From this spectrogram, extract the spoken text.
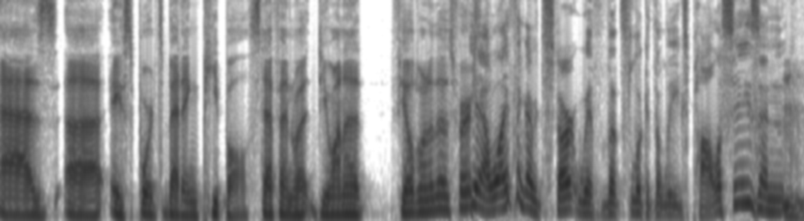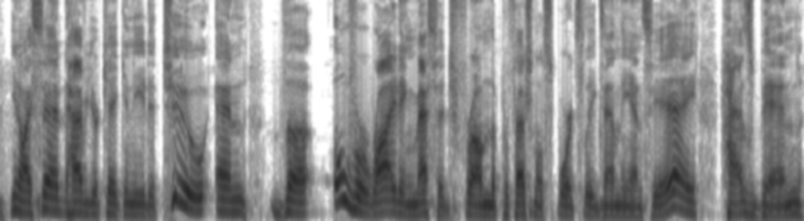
as uh, a sports betting people. Stefan, what do you want to field one of those first? Yeah, well, I think I would start with let's look at the league's policies. And, mm-hmm. you know, I said have your cake and eat it too. And the overriding message from the professional sports leagues and the NCAA has been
